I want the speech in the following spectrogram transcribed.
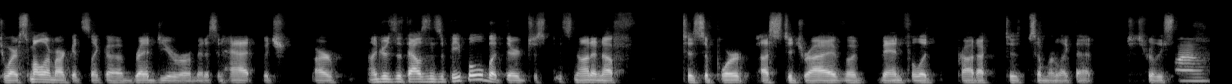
to our smaller markets like a Red Deer or a Medicine Hat, which are hundreds of thousands of people, but they're just, it's not enough to support us to drive a van full of product to somewhere like that. Which is really wow.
